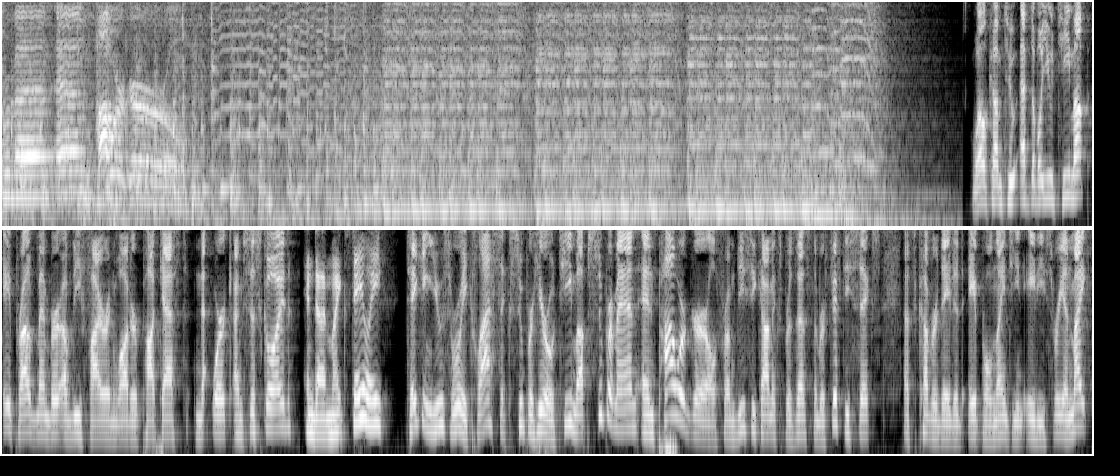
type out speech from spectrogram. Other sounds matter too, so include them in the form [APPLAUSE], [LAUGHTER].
Superman and Power Girl. Welcome to FW Team Up, a proud member of the Fire and Water Podcast Network. I'm Siskoid. And I'm Mike Staley. Taking you through a classic superhero team up, Superman and Power Girl from DC Comics Presents number 56. That's cover dated April 1983. And Mike,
